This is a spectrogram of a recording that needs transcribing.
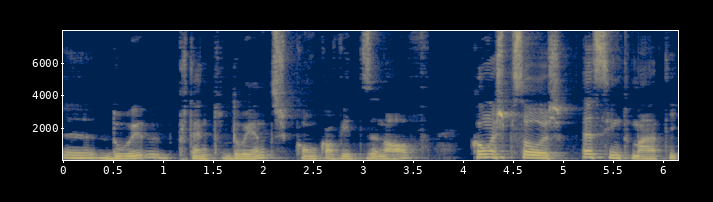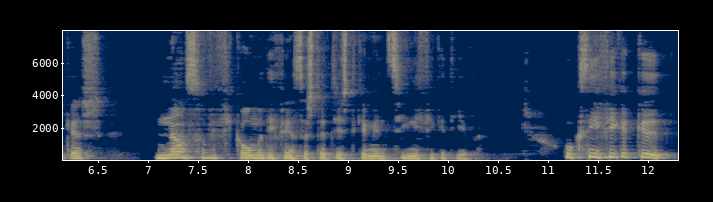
eh, portanto doentes com Covid-19, com as pessoas assintomáticas, não se verificou uma diferença estatisticamente significativa. O que significa que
